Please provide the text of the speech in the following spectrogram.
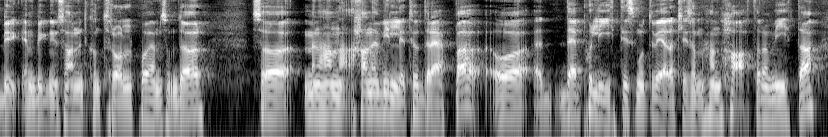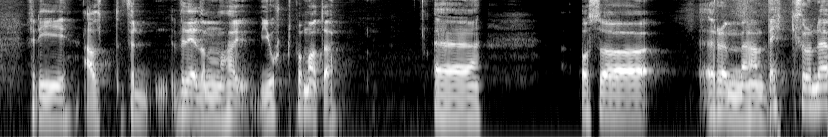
byg, en bygning, så har han ikke kontroll på hvem som dør. Så, men han, han er villig til å drepe, og det er politisk motivert. Liksom. Han hater de hvite fordi alt, for, for det de har gjort, på en måte. Eh, og så rømmer han vekk fra det.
